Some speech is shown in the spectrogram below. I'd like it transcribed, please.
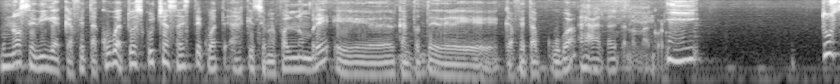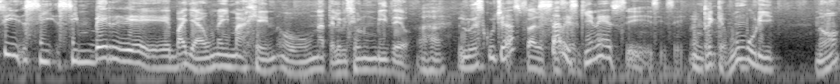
no se diga Café Tacuba, tú escuchas a este cuate, ah, que se me fue el nombre, eh, el cantante de Café Tacuba, Ah, no me acuerdo. y tú sí, sí, sin ver, eh, vaya, una imagen o una televisión, un video, Ajá. ¿lo escuchas? Sabes ¿Sabes, quién es? Sí, sí, sí. Enrique Bumburi, ¿no?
